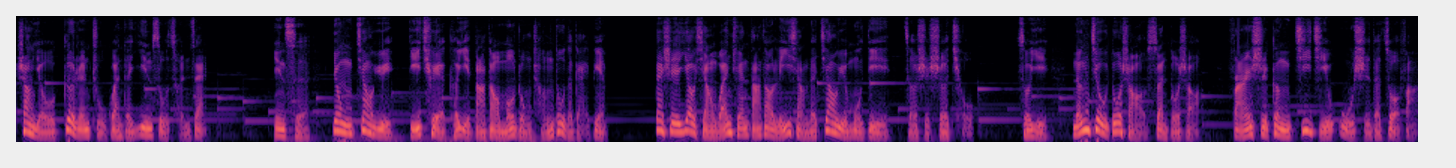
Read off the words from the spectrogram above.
尚有个人主观的因素存在。因此，用教育的确可以达到某种程度的改变。但是要想完全达到理想的教育目的，则是奢求，所以能救多少算多少，反而是更积极务实的做法。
